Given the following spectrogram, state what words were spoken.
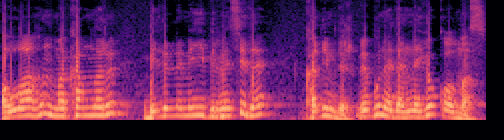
Allah'ın makamları belirlemeyi bilmesi de kadimdir ve bu nedenle yok olmaz.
